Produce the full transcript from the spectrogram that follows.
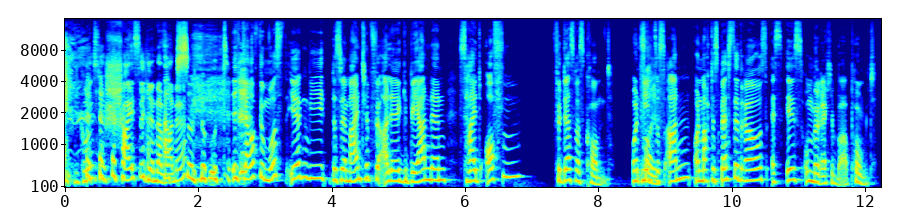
die, die größte Scheiße hier in der Wanne. Absolut. Ich glaube, du musst irgendwie, das wäre mein Tipp für alle Gebärenden, seid offen für das, was kommt. Und Voll. nehmt es an und macht das Beste draus. Es ist unberechenbar. Punkt.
